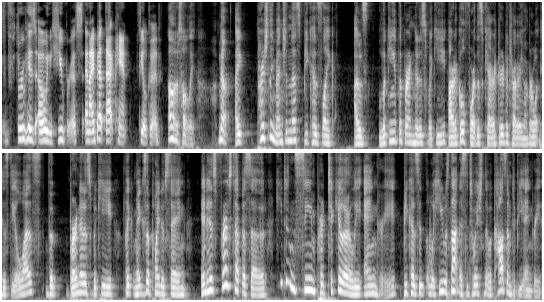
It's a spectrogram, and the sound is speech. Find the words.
f- through his own hubris and i bet that can't feel good oh totally no i partially mentioned this because like i was looking at the burn notice wiki article for this character to try to remember what his deal was the burn notice wiki like makes a point of saying in his first episode, he didn't seem particularly angry because it, he was not in a situation that would cause him to be angry.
